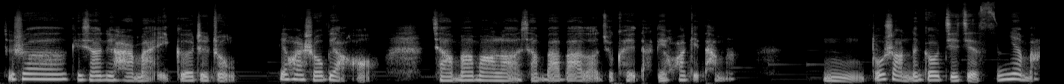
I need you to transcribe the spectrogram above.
就说给小女孩买一个这种电话手表，想妈妈了、想爸爸了就可以打电话给他们，嗯，多少能够解解思念嘛。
